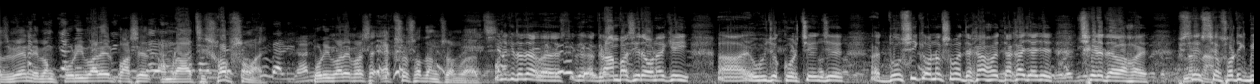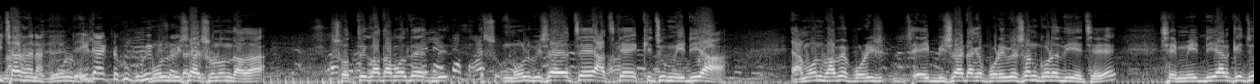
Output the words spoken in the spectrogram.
আসবেন এবং পরিবারের পাশে আমরা আছি সব সময়। পরিবারের পাশে একশো শতাংশ আমরা আছি। অনেকে দাদা গ্রামবাসীরা অনেকেই অভিযোগ করছেন যে দোষীকে অনেক সময় দেখা হয় দেখা যায় যে ছেড়ে দেওয়া হয়। সে সে সঠিক বিচার হয় না। এটা একটা খুব মূল। বিষয় শুনুন দাদা। সত্যি কথা বলতে মূল বিষয় হচ্ছে আজকে কিছু মিডিয়া এমনভাবে এই বিষয়টাকে পরিবেশন করে দিয়েছে সেই মিডিয়ার কিছু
